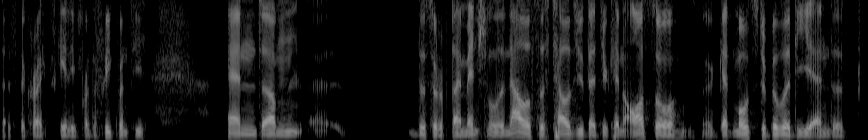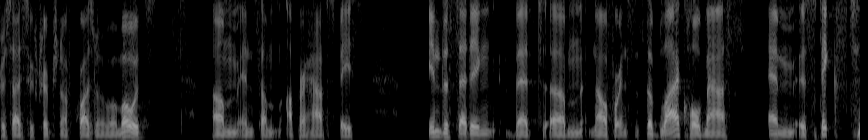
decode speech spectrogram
That's the correct scaling for the frequency. And um, the sort of dimensional analysis tells you that you can also get mode stability and a precise description of quasi-normal modes um, in some upper half space in the setting that um, now, for instance, the black hole mass m is fixed,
